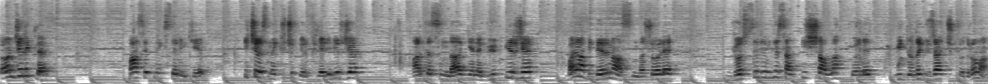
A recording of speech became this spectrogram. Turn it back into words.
Öncelikle bahsetmek isterim ki içerisinde küçük bir fileli bir cep, arkasında gene büyük bir cep, bayağı bir derin aslında. Şöyle gösterebilirsem inşallah böyle videoda güzel çıkıyordur ama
